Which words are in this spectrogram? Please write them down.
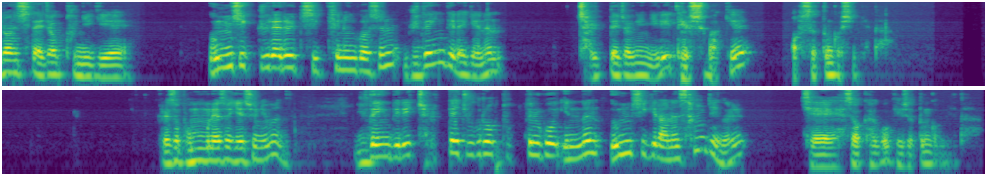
이런 시대적 분위기에 음식 규례를 지키는 것은 유대인들에게는 절대적인 일이 될 수밖에 없었던 것입니다. 그래서 본문에서 예수님은 유대인들이 절대적으로 붙들고 있는 음식이라는 상징을 재해석하고 계셨던 겁니다.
